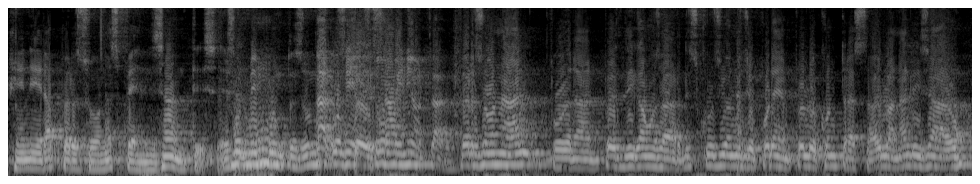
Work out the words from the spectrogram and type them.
genera personas pensantes. Ese uh -huh. es mi punto, es un claro, punto sí, de vista opinión, claro. personal, podrán pues digamos dar discusiones, yo por ejemplo lo he contrastado y lo he analizado,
